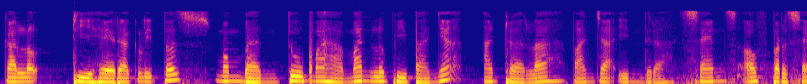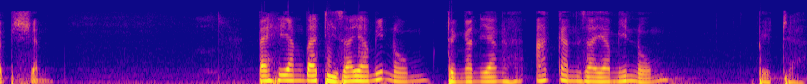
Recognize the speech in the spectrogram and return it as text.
kalau di Heraklitos membantu pemahaman lebih banyak adalah panca indera, sense of perception teh yang tadi saya minum dengan yang akan saya minum beda.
